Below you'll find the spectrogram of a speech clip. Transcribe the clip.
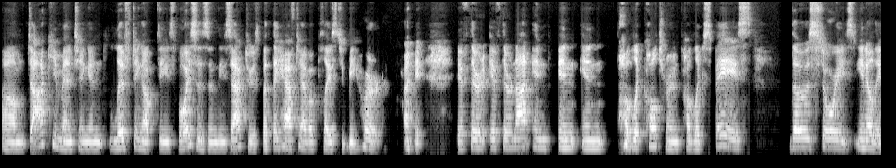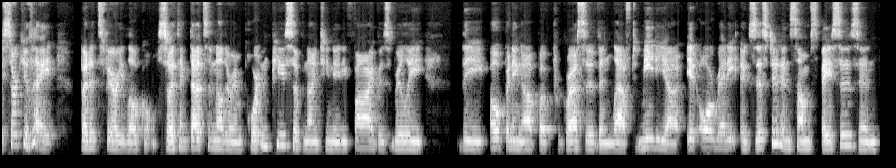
um, documenting and lifting up these voices and these actors, but they have to have a place to be heard, right? If they're if they're not in in in public culture and public space, those stories, you know, they circulate, but it's very local. So I think that's another important piece of 1985 is really the opening up of progressive and left media. It already existed in some spaces in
